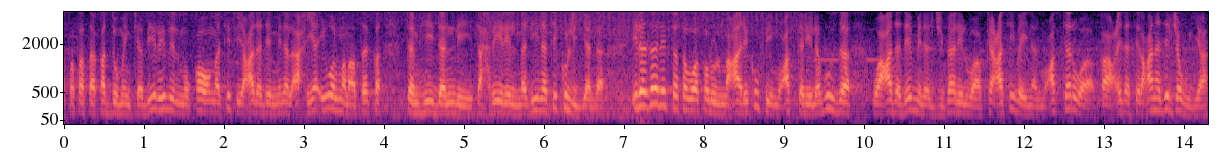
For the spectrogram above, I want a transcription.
وسط تقدم كبير للمقاومة في عدد من الأحياء والمناطق تمهيدا لتحرير المدينة كليا. إلى ذلك تتواصل المعارك في معسكر لبوزة وعدد من الجبال الواقعة بين المعسكر وقاعدة العند الجوية.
